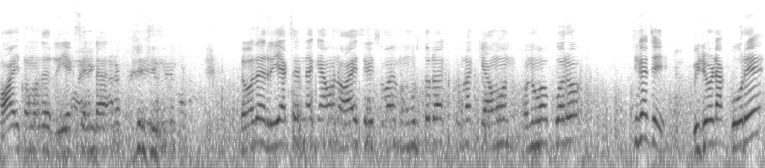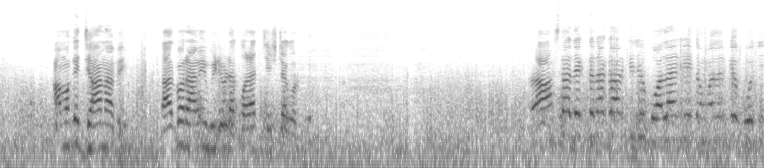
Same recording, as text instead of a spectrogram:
হয় তোমাদের রিয়াকশনটা তোমাদের রিয়াকশনটা কেমন হয়? সেই সময় মুহূর্তটা তোমরা কেমন অনুভব করো? ঠিক আছে? ভিডিওটা করে আমাকে জানাবে। তারপর আমি ভিডিওটা করার চেষ্টা করব। রাস্তা দেখতে থাকো, আর কিছু বলার নেই। তোমাদেরকে বলি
